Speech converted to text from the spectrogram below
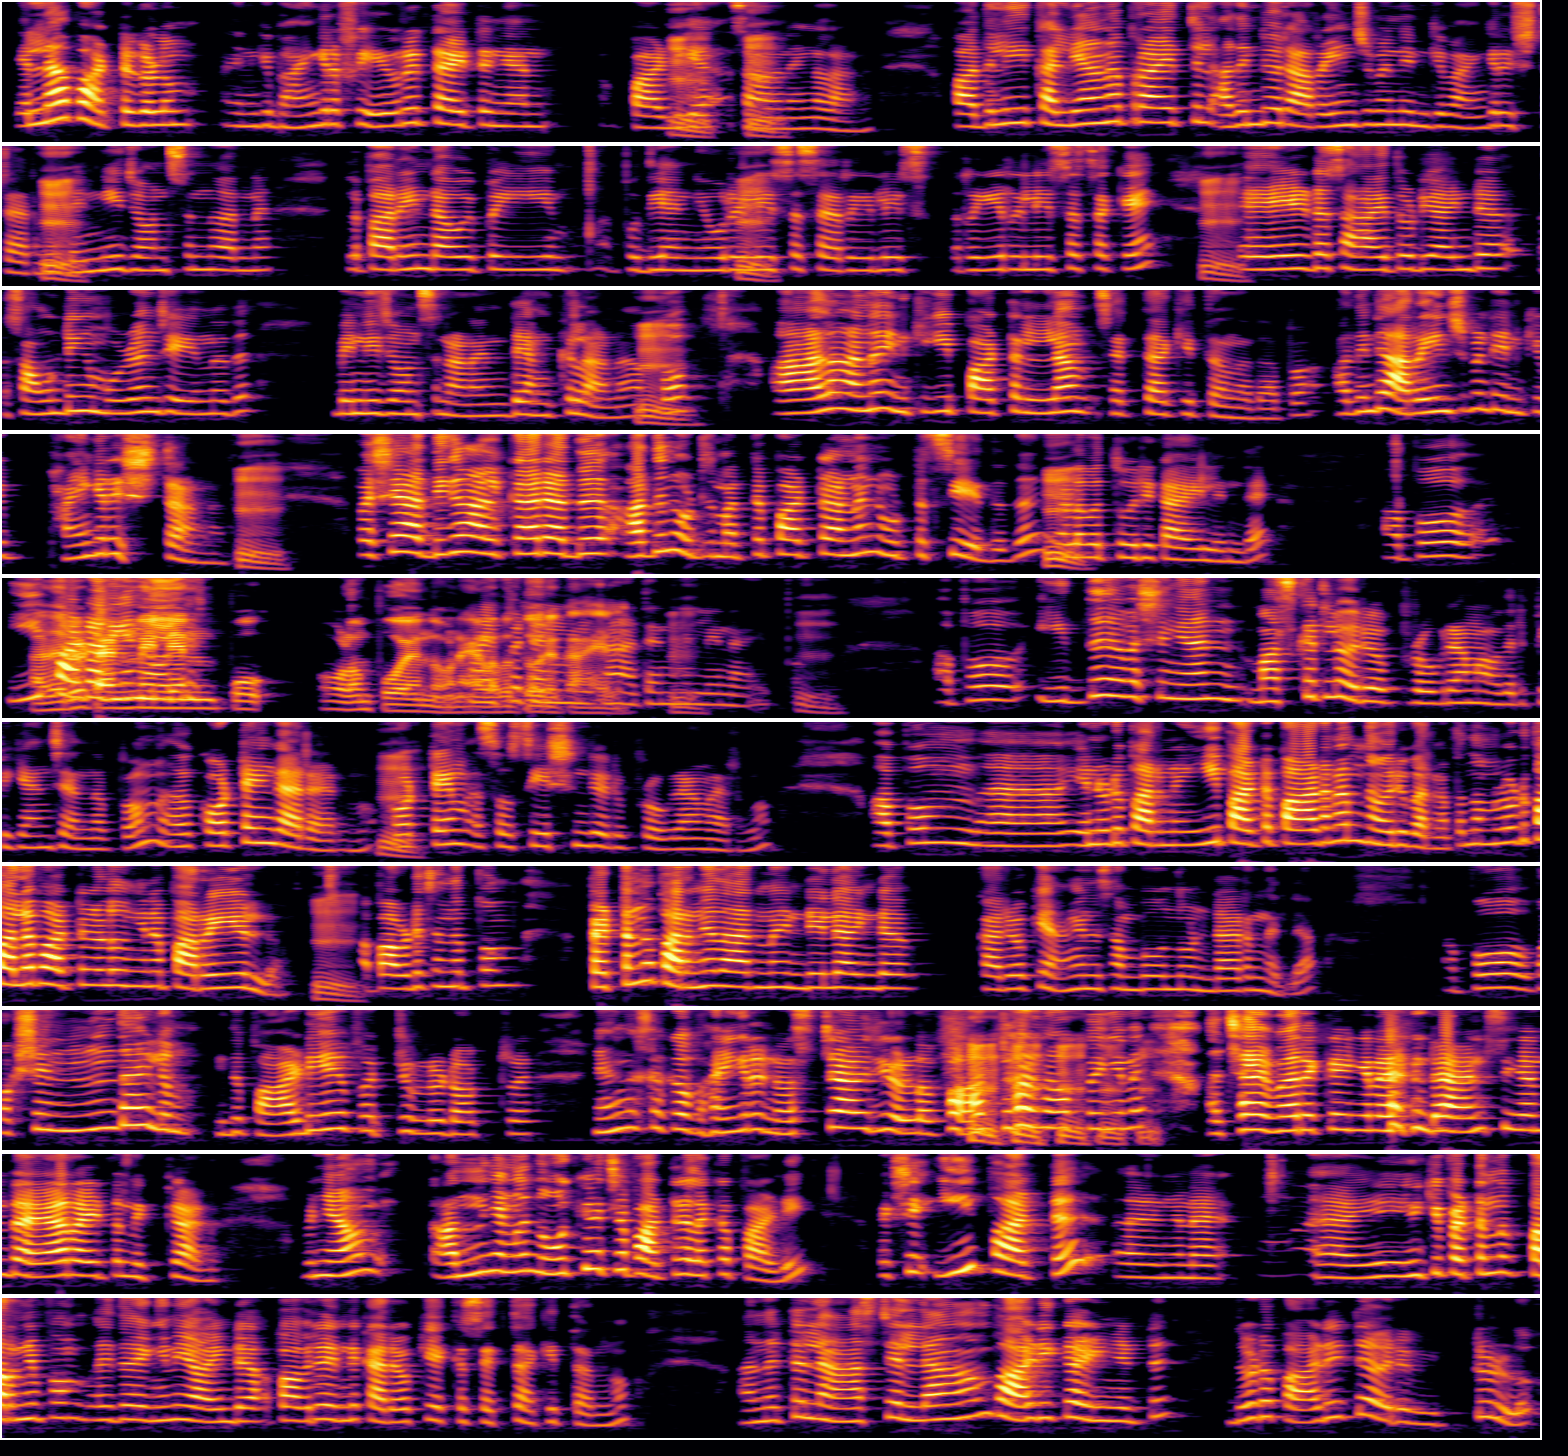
എല്ലാ പാട്ടുകളും എനിക്ക് ഭയങ്കര ഫേവറേറ്റ് ആയിട്ട് ഞാൻ പാടിയ സാധനങ്ങളാണ്. അപ്പം അതിൽ ഈ കല്യാണ പ്രായത്തിൽ അതിന്റെ ഒരു അറേഞ്ച്മെന്റ് എനിക്ക് ഭയങ്കര ഇഷ്ടമായിരുന്നു ബെന്നി ജോൺസൺ എന്ന് പറഞ്ഞ ചിലപ്പോൾ അറിയുണ്ടാവും ഇപ്പം ഈ പുതിയ new releases release re releases ഒക്കെ. എയുടെ സഹായത്തോടെ അതിന്റെ സൗണ്ടിങ് മുഴുവൻ ചെയ്യുന്നത് ബെന്നി ജോൺസൺ ആണ് എന്റെ അങ്കിളാണ് അപ്പോൾ ആളാണ് എനിക്ക് ഈ പാട്ടെല്ലാം സെറ്റാക്കി തന്നത്. അപ്പോൾ അതിന്റെ അറേഞ്ച്മെന്റ് എനിക്ക് ഭയങ്കര ഇഷ്ടമാണ് പക്ഷേ അധികം ആൾക്കാർ അത് അത് നോട്ടീസ് മറ്റേ പാട്ടാണ് നോട്ടീസ് ചെയ്തത് ഇളവത്തൂര് കായലിന്റെ. അപ്പോൾ ഈ പാട്ട് അധികം ഓളം പോയെന്ന് തോന്നുന്നു അപ്പോൾ ഇത് പക്ഷെ ഞാൻ മസ്കറ്റിൽ ഒരു പ്രോഗ്രാം അവതരിപ്പിക്കാൻ ചെന്നപ്പം കോട്ടയംകാരായിരുന്നു. കോട്ടയം അസോസിയേഷന്റെ ഒരു പ്രോഗ്രാമായിരുന്നു അപ്പം എന്നോട് പറഞ്ഞു ഈ പാട്ട് പാടണം എന്ന് അവർ പറഞ്ഞു. അപ്പം നമ്മളോട് പല പാട്ടുകളും ഇങ്ങനെ പറയുമല്ലോ അപ്പം അപ്പോൾ അവിടെ ചെന്നപ്പം പെട്ടെന്ന് പറഞ്ഞതായിരുന്നു എന്റെ അതിന്റെ കരോക്കെ അങ്ങനെ സംഭവമൊന്നും ഉണ്ടായിരുന്നില്ല. അപ്പോൾ പക്ഷെ എന്തായാലും ഇത് പാടിയേ പറ്റുള്ളൂ ഡോക്ടർ ഞങ്ങൾക്കൊക്കെ ഭയങ്കര നൊസ്റ്റാൾജിയുള്ള പാട്ടാണ്. അപ്പോൾ ഇങ്ങനെ അച്ചായമാരൊക്കെ ഇങ്ങനെ ഡാൻസ് ചെയ്യാൻ തയ്യാറായിട്ട് നിൽക്കുകയാണ് അപ്പം ഞാൻ അന്ന് ഞങ്ങൾ നോക്കി വെച്ച പാട്ടുകളൊക്കെ പാടി. പക്ഷെ ഈ പാട്ട് ഇങ്ങനെ എനിക്ക് പെട്ടെന്ന് പറഞ്ഞപ്പം ഇത് എങ്ങനെയാണ് അതിന്റെ അപ്പോൾ അവർ എന്റെ കരോക്കെയൊക്കെ സെറ്റാക്കി തന്നു. എന്നിട്ട് ലാസ്റ്റ് എല്ലാം പാടി കഴിഞ്ഞിട്ട് ഇതോടെ പാടിയിട്ടേ അവർ വിട്ടുള്ളൂ.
